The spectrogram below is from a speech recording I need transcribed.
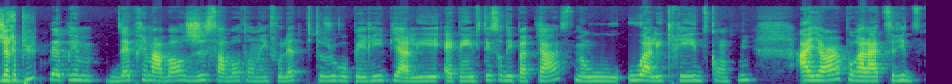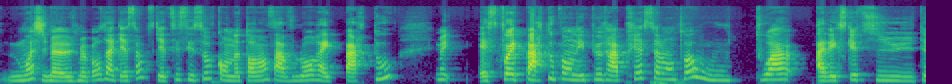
J'aurais pu. de prime, de prime abord juste avoir ton infolette, puis toujours opérer, puis aller être invité sur des podcasts, mais ou, ou aller créer du contenu ailleurs pour aller attirer du... Moi, je me, je me pose la question, parce que, tu sais, c'est sûr qu'on a tendance à vouloir être partout. Oui. Est-ce qu'il faut être partout puis on est pur après, selon toi, ou toi, avec ce que tu te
